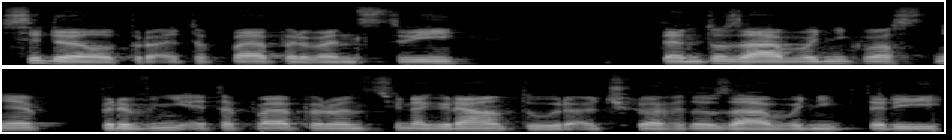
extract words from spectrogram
si dojel pro etapové prvenství. Tento závodník vlastně první etapové prvenství na Grand Tour, ačkoliv je to závodník, který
